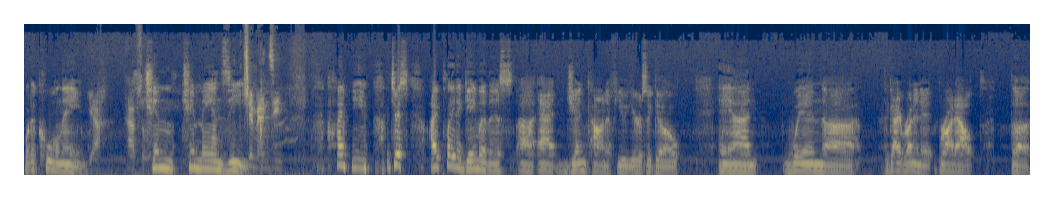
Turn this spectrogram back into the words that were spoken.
what a cool name. yeah, absolutely. Chim Chimpanzee. Chimenzi. I mean, just I played a game of this uh, at Gen Con a few years ago, and when uh, the guy running it brought out the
